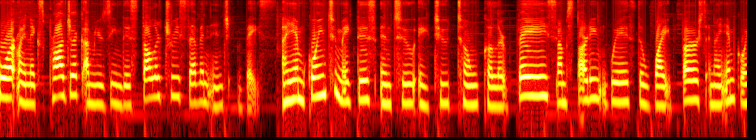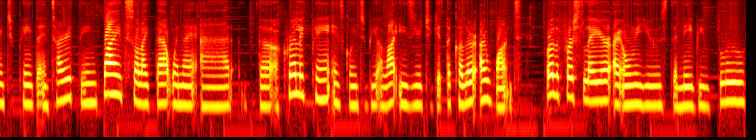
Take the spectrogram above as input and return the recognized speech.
For my next project, I'm using this Dollar Tree 7-inch vase. I am going to make this into a two-tone color vase. I'm starting with the white first and I am going to paint the entire thing white so like that when I add the acrylic paint it's going to be a lot easier to get the color I want. For the first layer, I only used the navy blue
